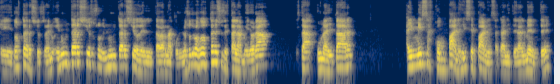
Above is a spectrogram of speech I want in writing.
eh, dos tercios, o sea, en, un tercio, eso en un tercio del tabernáculo. En los otros dos tercios está la menorá, está un altar, hay mesas con panes, dice panes acá literalmente,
